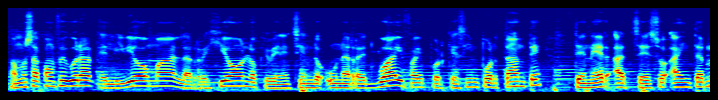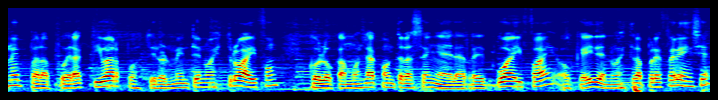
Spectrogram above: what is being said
Vamos a configurar el idioma, la región, lo que viene siendo una red Wi-Fi porque es importante tener acceso a internet para poder activar posteriormente nuestro iPhone. Colocamos la contraseña de la red Wi-Fi, ok, de nuestra preferencia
